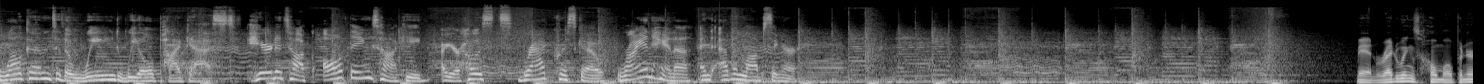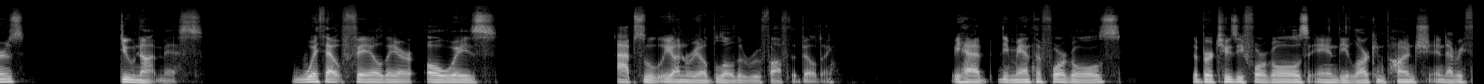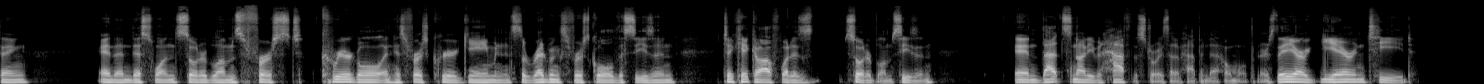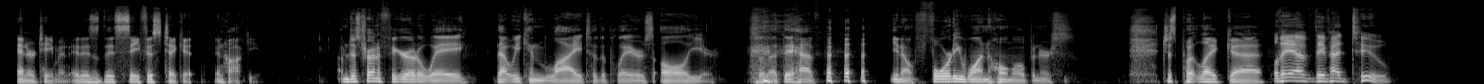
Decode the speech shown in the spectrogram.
Welcome to the Winged Wheel Podcast. Here to talk all things hockey are your hosts, Brad Crisco, Ryan Hanna, and Evan Lobsinger. Man, Red Wings home openers do not miss. Without fail, they are always absolutely unreal, blow the roof off the building. We had the Mantha four goals, the Bertuzzi four goals, and the Larkin punch and everything. And then this one, Soderblom's first career goal in his first career game, and it's the Red Wings' first goal of the season to kick off what is Soderblom's season. And that's not even half the stories that have happened at home openers. They are guaranteed entertainment. It is the safest ticket in hockey. I'm just trying to figure out a way that we can lie to the players all year so that they have, you know, 41 home openers. Just put like uh Well, they have they've had two,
